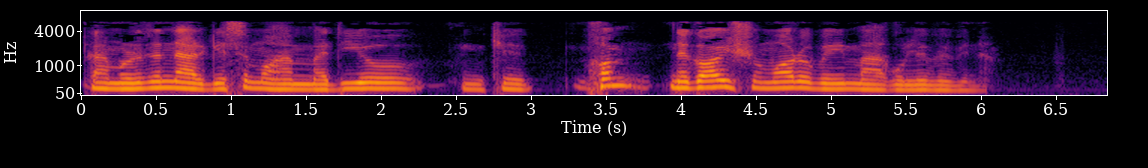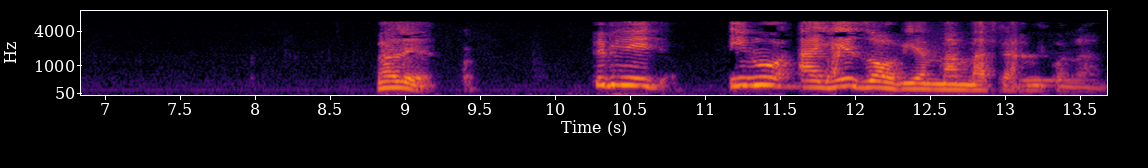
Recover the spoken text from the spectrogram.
در مورد نرگس محمدی و اینکه می‌خوام نگاه شما رو به این معقوله ببینم. بله. ببینید اینو ایه زاویه من مطرح می‌کنم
